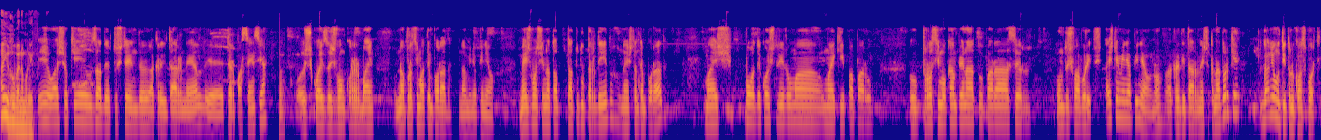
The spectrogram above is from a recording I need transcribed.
em Ruben Amorim. Eu acho que os adeptos têm de acreditar nele e ter paciência. As coisas vão correr bem na próxima temporada, na minha opinião. Mesmo assim não está, está tudo perdido nesta temporada, mas pode construir uma, uma equipa para o o próximo campeonato para ser um dos favoritos. Esta é a minha opinião, não? Acreditar neste treinador que ganhou um título com o Sporting.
